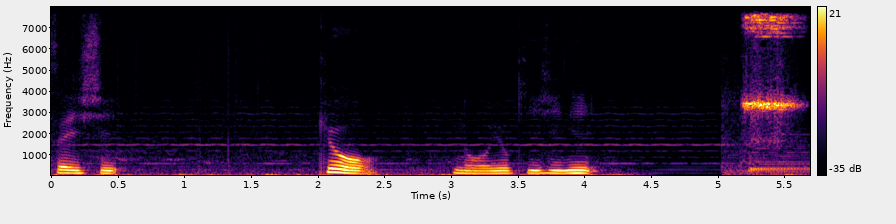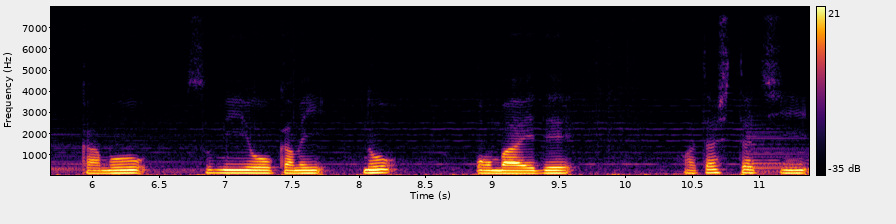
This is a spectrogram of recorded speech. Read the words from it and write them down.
生し今日の良き日にかも住狼のお前で私たち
